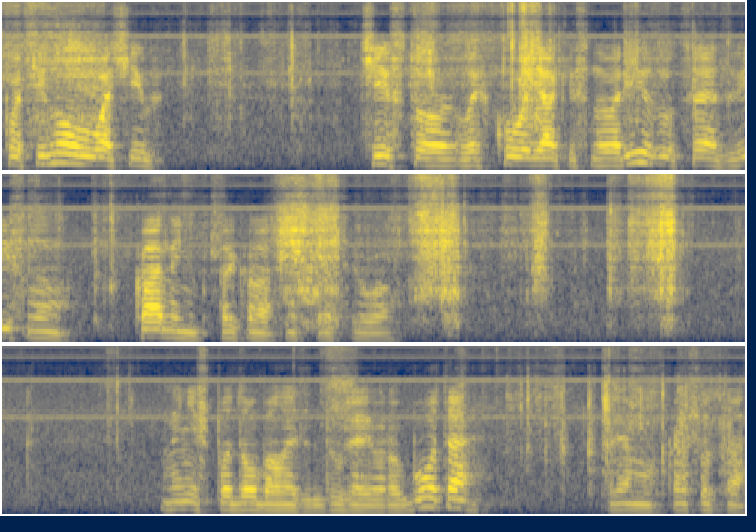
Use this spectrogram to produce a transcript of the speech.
поціновувачів чисто легкого якісного різу це, звісно, камінь прекрасно спрацював. Мені сподобалась дуже його робота. Прямо красота.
